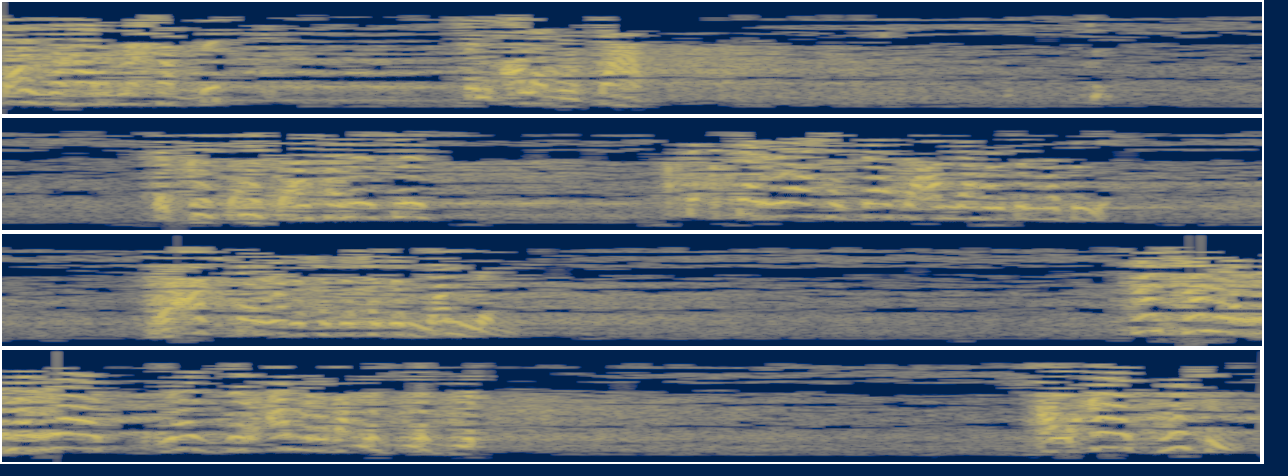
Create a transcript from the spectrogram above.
تظهر محبتك في الألم والتعب القسيس أثنيكس أكثر واحد دافع عن لاهوت المسيح وأكثر واحد يتكلم كان خمس مرات يصدر أمر بحزب أوقات مشي.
